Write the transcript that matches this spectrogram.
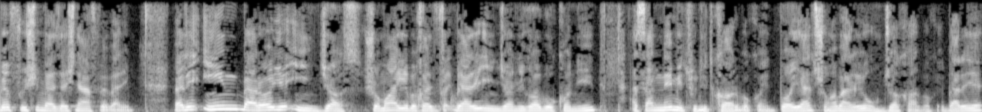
بفروشیم و ازش نفع ببریم. ولی این برای اینجاست. شما اگه بخواید برای اینجا نگاه بکنید اصلا نمی‌تونید کار بکنید. باید شما برای اونجا کار بکنید. برای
